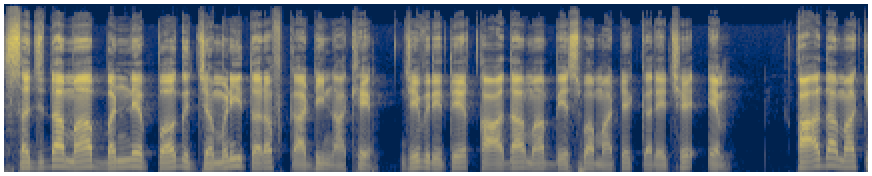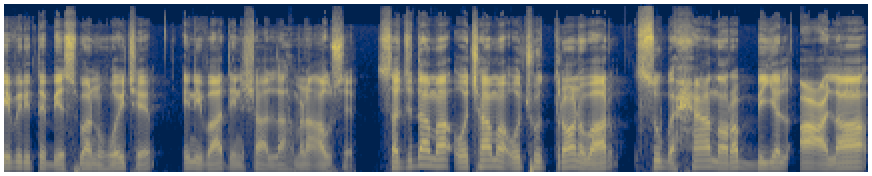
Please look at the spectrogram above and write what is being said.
સજદામાં બંને પગ જમણી તરફ કાઢી નાખે, જેવી રીતે કાદામાં બેસવા માટે કરે છે એમ. કાદામાં કેવી રીતે બેસવાનું હોય છે, એની વાત ઇન્શાઅલ્લાહ હમણાં આવશે. સજદામાં ઓછામાં ઓછું ત્રણ વાર સુબહાન રબ્બિયલ આલા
